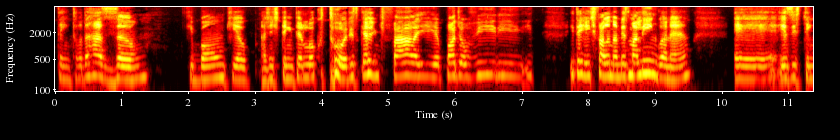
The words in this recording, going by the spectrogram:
tem toda razão. Que bom que eu, a gente tem interlocutores que a gente fala e pode ouvir e, e, e tem gente falando a mesma língua, né? É, existem,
